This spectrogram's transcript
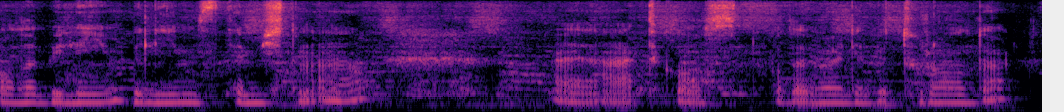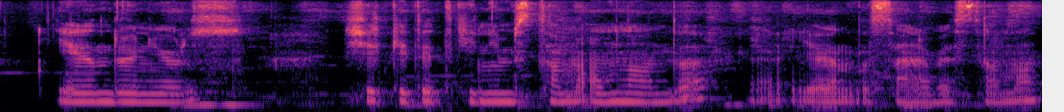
olabileyim, bileyim istemiştim ama e, artık olsun. Bu da böyle bir tur oldu. Yarın dönüyoruz. Şirket etkinliğimiz tamamlandı. E, yarın da serbest zaman.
